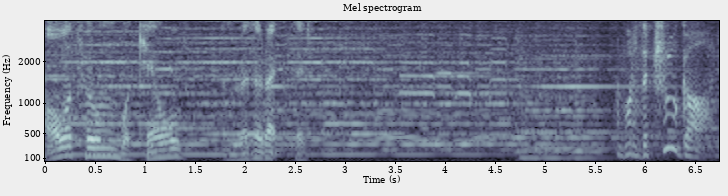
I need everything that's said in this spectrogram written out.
all of whom were killed and resurrected. And what of the true God?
